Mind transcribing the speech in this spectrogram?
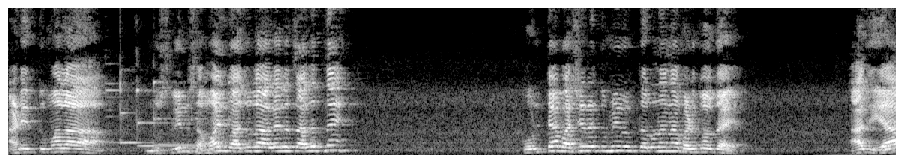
आणि तुम्हाला मुस्लिम समाज बाजूला आलेलं चालत नाही. कोणत्या भाषेने तुम्ही तरुणांना भडकवताय? आज या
